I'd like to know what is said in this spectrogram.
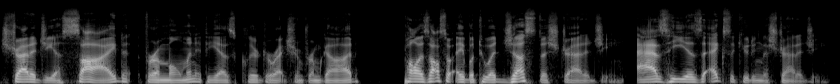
strategy aside for a moment if he has clear direction from God. Paul is also able to adjust the strategy as he is executing the strategy.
